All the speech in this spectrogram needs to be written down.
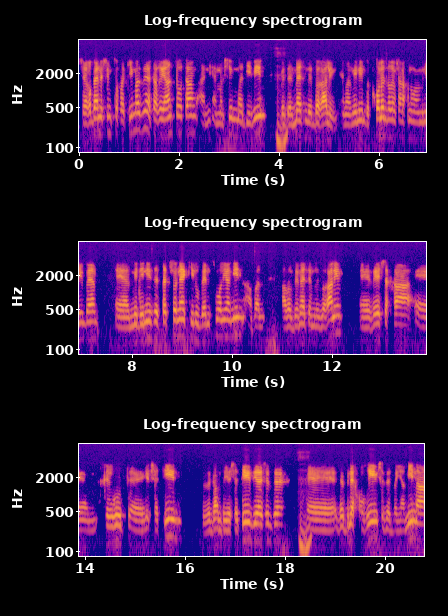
שהרבה אנשים צוחקים על זה, אתה ראיינת אותם, הם אנשים מדהימים ובאמת ליברלים. הם מאמינים בכל הדברים שאנחנו מאמינים בהם. מדיני זה קצת שונה, כאילו בין שמאל ימין, אבל, אבל באמת הם ליברלים. ויש לך חירות יש עתיד, וגם ביש עתיד יש את זה, ובני חורים, שזה בימינה,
